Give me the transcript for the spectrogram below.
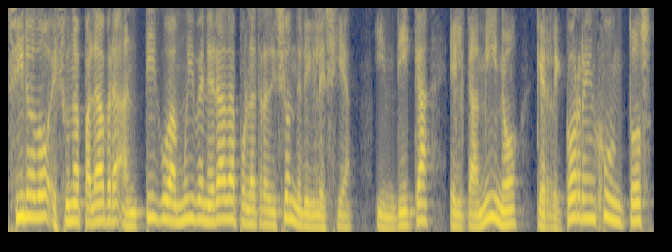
Sínodo es una palabra antigua muy venerada por la tradición de la Iglesia. Indica el camino que recorren juntos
